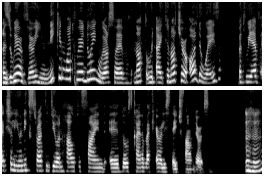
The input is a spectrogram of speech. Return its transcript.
as we are very unique in what we're doing we also have not i cannot share all the ways but we have actually unique strategy on how to find uh, those kind of like early stage founders mm-hmm.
